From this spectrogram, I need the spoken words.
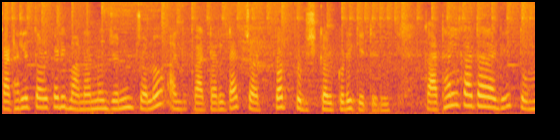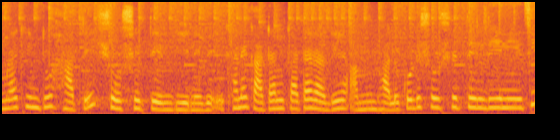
কাঁঠালের তরকারি বানানোর জন্য চলো আগে কাঁঠালটা চটপট পরিষ্কার করে কেটে নিই। কাঁঠাল কাটার আগে তোমরা কিন্তু হাতে সর্ষের তেল দিয়ে নেবে। এখানে কাঁঠাল কাটার আগে আমি ভালো করে সর্ষের তেল দিয়ে নিয়েছি।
